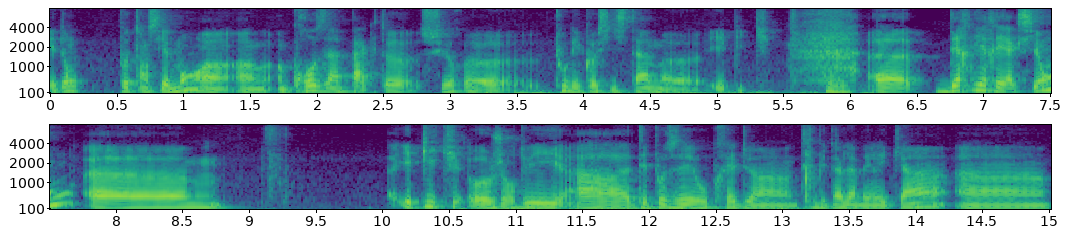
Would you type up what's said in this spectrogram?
Et donc, potentiellement un, gros impact sur euh, tout l'écosystème euh, Epic. Mmh. Euh, dernière réaction. Epic aujourd'hui a déposé auprès d'un tribunal américain un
